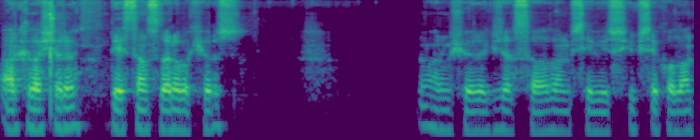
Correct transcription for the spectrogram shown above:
arkadaşlara destansılara bakıyoruz. Var mı şöyle güzel sağlam bir seviyesi yüksek olan.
